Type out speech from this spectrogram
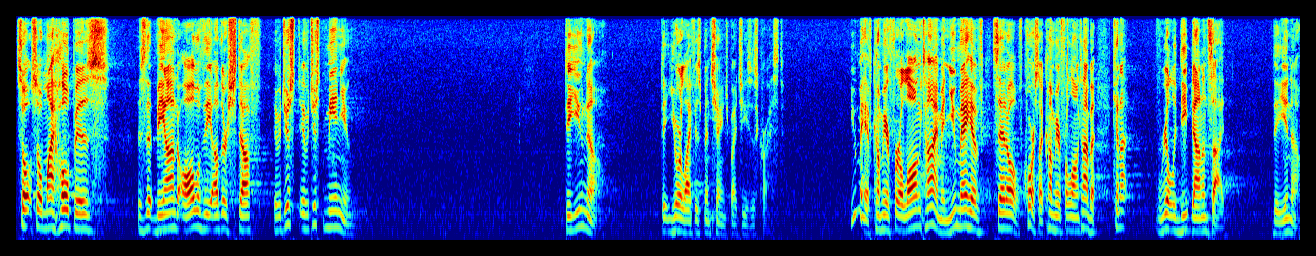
So, so my hope is, is that beyond all of the other stuff, it would just, it just me and you. Do you know that your life has been changed by Jesus Christ? You may have come here for a long time and you may have said, oh, of course, I come here for a long time, but can I, really deep down inside, do you know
